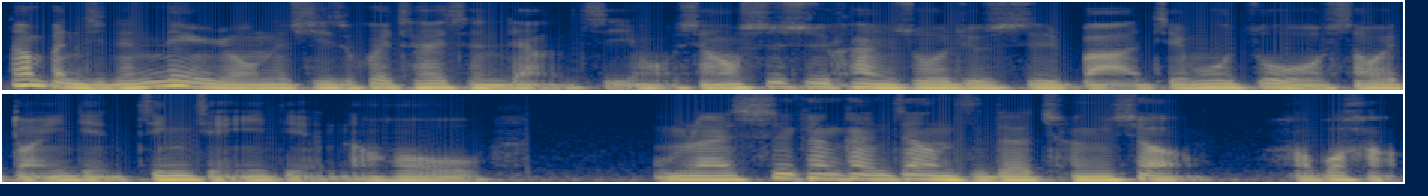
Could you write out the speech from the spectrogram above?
那本集的内容呢，其实会拆成两集哦，想要试试看说，就是把节目做稍微短一点、精简一点，然后我们来试看看这样子的成效好不好。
